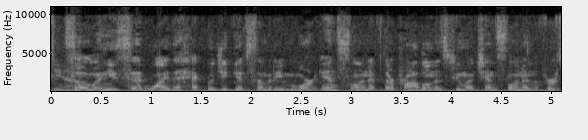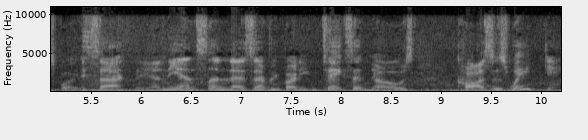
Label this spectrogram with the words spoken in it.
Yeah. So when you said, why the heck would you give somebody more insulin if their problem is too much insulin in the first place? Exactly. And the insulin, as everybody who takes it knows, causes weight gain.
